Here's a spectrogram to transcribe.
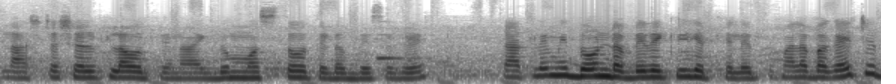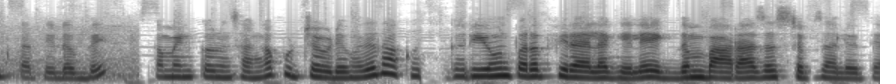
लास्टच्या शेल्फला होते ना. एकदम मस्त होते डबे सगळे. त्यातले मी दोन डबे देखील घेतलेले आहेत. तुम्हाला बघायचे आहेत का ते डबे? कमेंट करून सांगा. पुढच्या व्हिडिओमध्ये दाखव घरी येऊन परत फिरायला गेले. एकदम बारा हजार स्टेप झाले होते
